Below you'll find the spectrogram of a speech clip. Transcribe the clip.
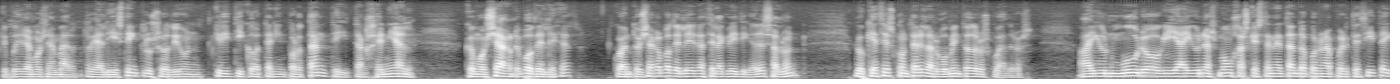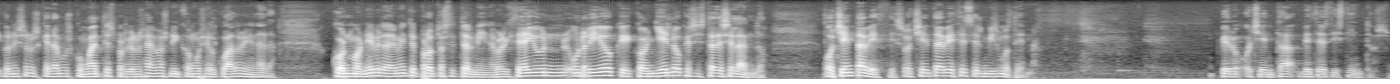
que pudiéramos llamar realista, incluso de un crítico tan importante y tan genial como Charles Baudelaire, cuando Charles Baudelaire hace la crítica del salón, lo que hace es contar el argumento de los cuadros hay un muro y hay unas monjas que están entrando por una puertecita y con eso nos quedamos como antes porque no sabemos ni cómo es el cuadro ni nada. Con Monet verdaderamente pronto se termina, porque hay un, un río que, con hielo que se está deshelando. 80 veces, 80 veces el mismo tema, pero 80 veces distintos.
